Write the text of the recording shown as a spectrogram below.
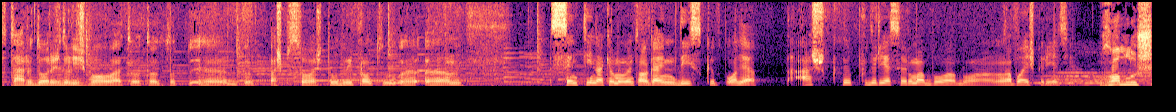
estar arredores de Lisboa, tô, tô, tô, uh, as pessoas, tudo, e pronto. Um, senti naquele momento, alguém me disse que, olha, acho que poderia ser uma boa, boa, uma boa experiência. Rómulos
